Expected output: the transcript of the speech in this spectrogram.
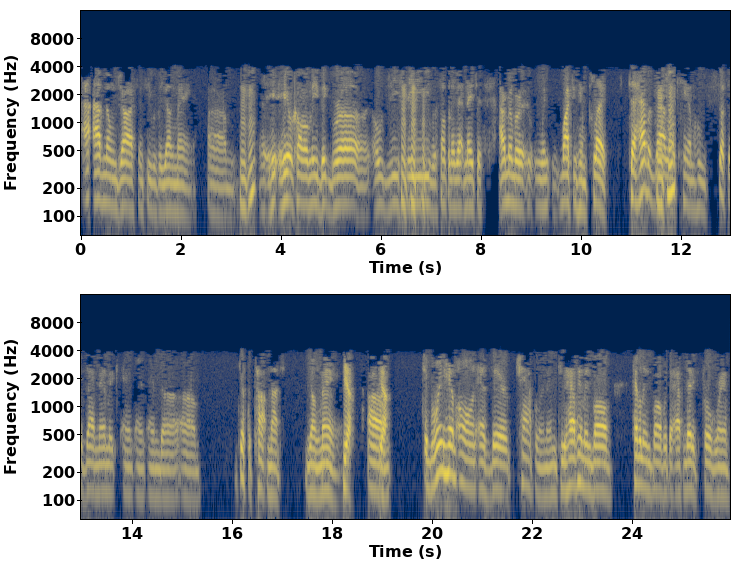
I, I've known Josh since he was a young man. Um, Mhm. he, he'll call me Big Bruh or OG Steve or something of that nature. I remember when watching him play. To have a guy Mhm. like him who's such a dynamic and and and uh, um, just a top notch young man. Yeah. Um, Yeah. To bring him on as their chaplain and to have him involved, heavily involved with the athletics program,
